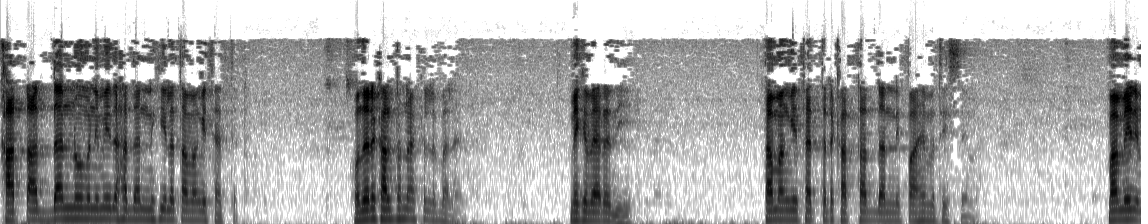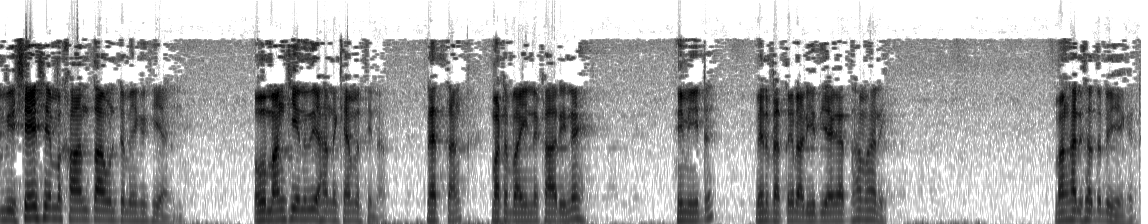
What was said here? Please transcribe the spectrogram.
කත් අද්දන්නෝම නෙමෙයිද හදන්නේ කියලා තමන්ගේ පැත්තට. හොඳට කල්පනා කරලා බලන්න. මේක වැරදි. තමන්ගේ පැත්තට කත් අද්දන්න එපා හැමතිස්සෙම. මම මේ විශේෂයෙන්ම කාන්තාවුන්ට මේක කියන්නේ. ඔබ මං කියන දේ අහන්න කැමති නම්. නැත්තම් මට බයින්න කාරි නෑ. හිමීට වෙන පැත්තකට අඩිය තියාගත්තාම හරි. මං හරි සතුටුයි ඒකට.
